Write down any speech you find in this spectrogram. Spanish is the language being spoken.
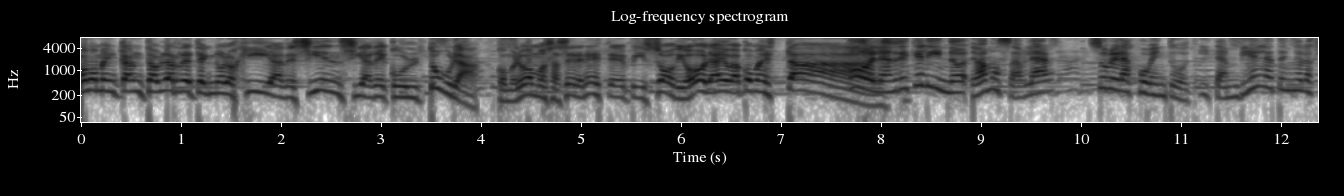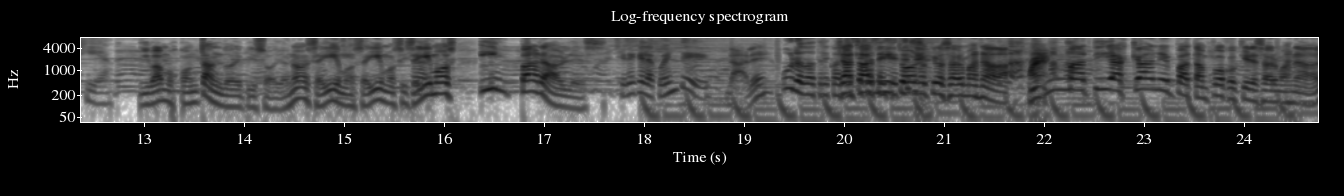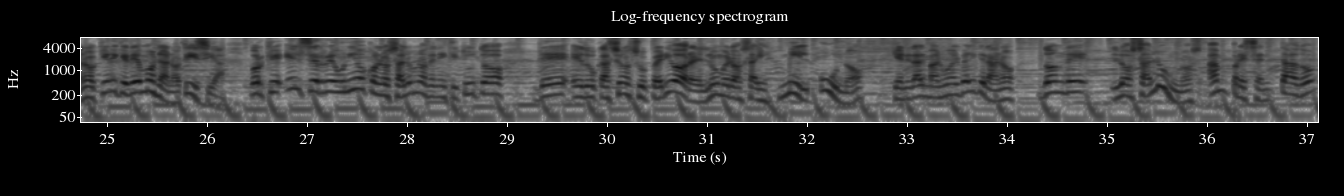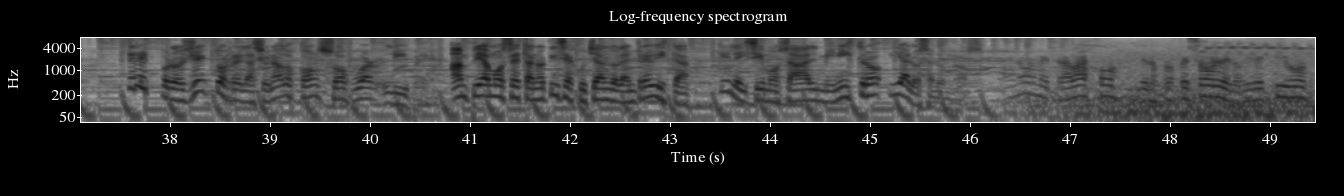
Cómo me encanta hablar de tecnología, de ciencia, de cultura, como lo vamos a hacer en este episodio. Hola Eva, ¿cómo estás? Hola Andrés, qué lindo. Vamos a hablar sobre la juventud y también la tecnología. Y vamos contando de episodios, ¿no? Seguimos, seguimos y seguimos imparables. ¿Querés que la cuente? Dale. Uno, dos, tres, cuatro, Ya está cinco, seis, listo, no quiero saber más nada. Matías Canepa tampoco quiere saber más nada, no, quiere que demos la noticia, porque él se reunió con los alumnos del Instituto de Educación Superior, el número 6001, General Manuel Belgrano, donde los alumnos han presentado tres proyectos relacionados con software libre. Ampliamos esta noticia escuchando la entrevista que le hicimos al ministro y a los alumnos. enorme trabajo de los profesores, de los directivos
